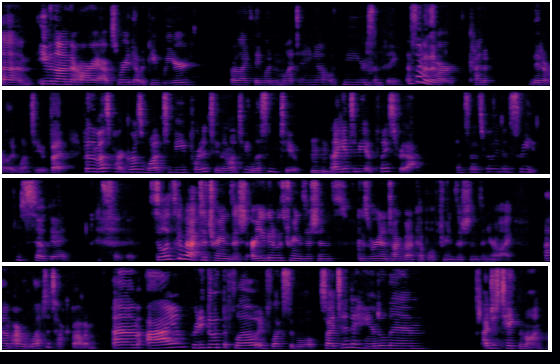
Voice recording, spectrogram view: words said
Um, even though I'm their RA, I was worried that would be weird, or like they wouldn't want to hang out with me or something. And some of them are kind of they don't really want to, but for the most part, girls want to be poured into and they want to be listened to, Mhm. and I get to be a place for that. And so it's really been sweet. It's so good. So good. So let's go back to transition. Are you good with transitions? Because we're going to talk about a couple of transitions in your life. Um, I would love to talk about them. Um, I am pretty good with the flow and flexible, so I tend to handle them. I just take them on,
